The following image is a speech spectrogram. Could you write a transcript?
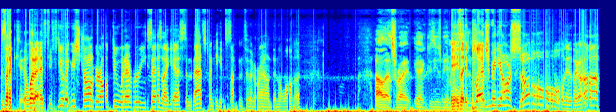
He's like, what if, if you make me stronger, I'll do whatever he says, I guess. And that's when he gets sucked into the ground in the lava. Oh, that's right. Yeah, because he was being. He's like, pledge it. me your soul. And he's like, ah.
